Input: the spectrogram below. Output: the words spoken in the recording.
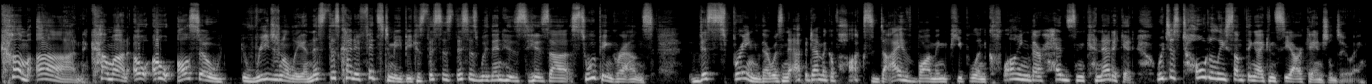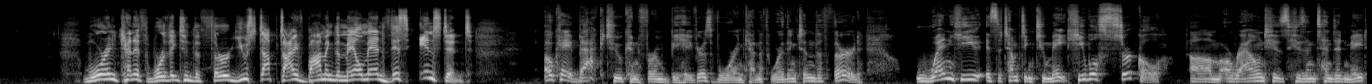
Come on, come on. Oh, oh. Also, regionally, and this this kind of fits to me because this is this is within his his uh, swooping grounds. This spring, there was an epidemic of hawks dive bombing people and clawing their heads in Connecticut, which is totally something I can see Archangel doing. Warren Kenneth Worthington III, you stop dive bombing the mailman this instant. Okay, back to confirmed behaviors of Warren Kenneth Worthington III. When he is attempting to mate, he will circle um, around his, his intended mate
